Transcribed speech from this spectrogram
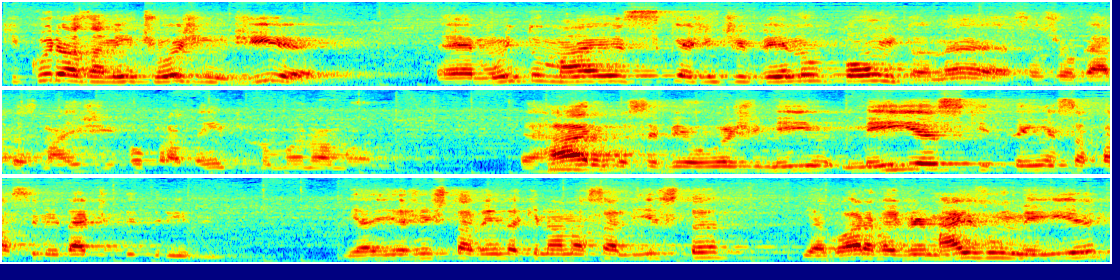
que curiosamente hoje em dia é muito mais que a gente vê no ponta, né? Essas jogadas mais de vou para dentro no mano a mano. É raro você ver hoje meias que têm essa facilidade de drible. E aí a gente está vendo aqui na nossa lista, e agora vai vir mais um meia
